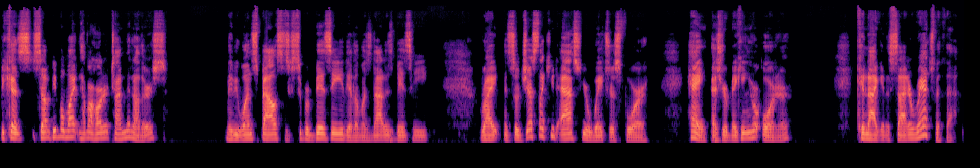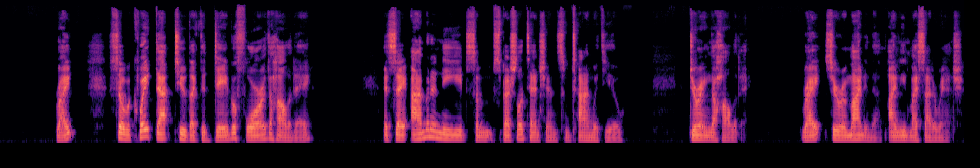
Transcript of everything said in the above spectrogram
because some people might have a harder time than others. Maybe one spouse is super busy, the other one's not as busy, right? And so, just like you'd ask your waitress for, hey, as you're making your order, can I get a side of ranch with that? Right? So, equate that to like the day before the holiday and say, I'm going to need some special attention, some time with you during the holiday, right? So you're reminding them, I need my side of ranch.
